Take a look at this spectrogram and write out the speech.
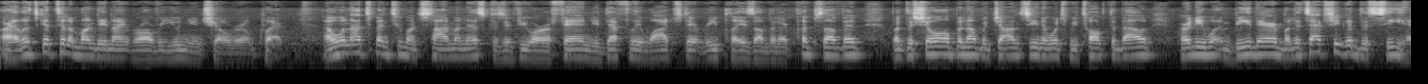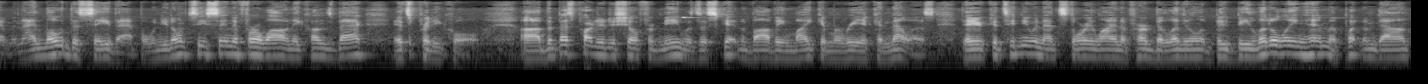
All right, let's get to the Monday Night Raw reunion show real quick. I will not spend too much time on this because if you are a fan, you definitely watched it, replays of it, or clips of it. But the show opened up with John Cena, which we talked about. Heard he wouldn't be there, but it's actually good to see him. And I loathe to say that, but when you don't see Cena for a while and he comes back, it's pretty cool. Uh, the best part of the show for me was the skit involving Mike and Maria Kanellis. They are continuing that storyline of her belittling, belittling him and putting him down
